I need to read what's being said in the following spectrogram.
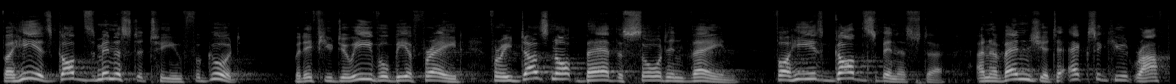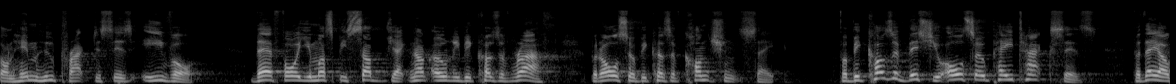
For he is God's minister to you for good. But if you do evil, be afraid, for he does not bear the sword in vain. For he is God's minister, an avenger to execute wrath on him who practices evil. Therefore, you must be subject, not only because of wrath, but also because of conscience sake. For because of this, you also pay taxes, for they are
